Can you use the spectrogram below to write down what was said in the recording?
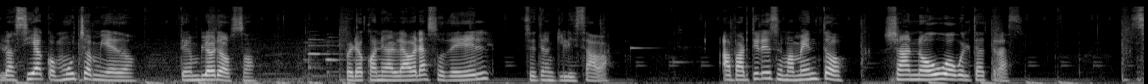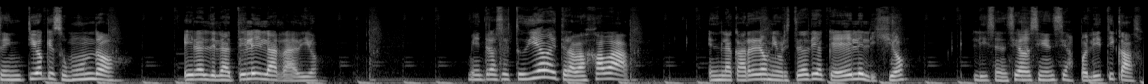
Lo hacía con mucho miedo, tembloroso, pero con el abrazo de él se tranquilizaba. A partir de ese momento ya no hubo vuelta atrás. Sintió que su mundo era el de la tele y la radio. Mientras estudiaba y trabajaba en la carrera universitaria que él eligió, licenciado en Ciencias Políticas.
